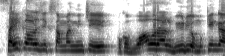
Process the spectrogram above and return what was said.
సైకాలజీకి సంబంధించి ఒక ఓవరాల్ వీడియో ముఖ్యంగా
